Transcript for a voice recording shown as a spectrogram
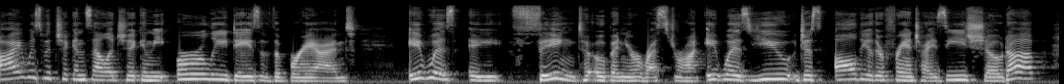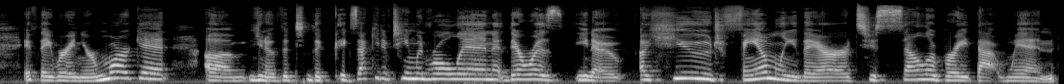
I was with Chicken Salad Chick in the early days of the brand it was a thing to open your restaurant. It was you, just all the other franchisees showed up if they were in your market. Um, you know, the, the executive team would roll in. There was, you know, a huge family there to celebrate that win.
